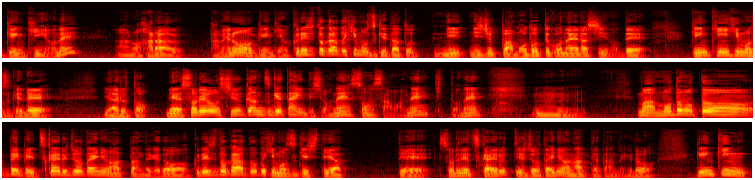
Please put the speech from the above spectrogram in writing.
現金をね、あの、払うための現金を、クレジットカード紐付けだと20%戻ってこないらしいので、現金紐付けでやると。で、それを習慣づけたいんでしょうね、孫さんはね、きっとね。うん。まあ、もともと PayPay 使える状態にはあったんだけど、クレジットカードと紐付けしてやって、それで使えるっていう状態にはなってたんだけど、現金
